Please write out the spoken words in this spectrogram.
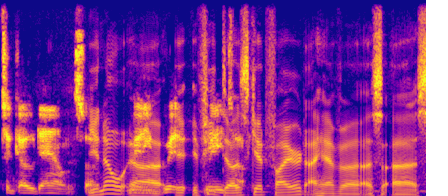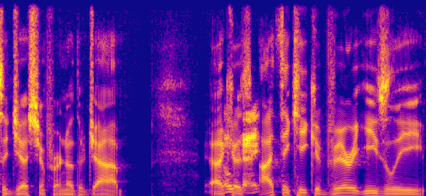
to go down. So You know, really, uh, really- if he really does tough. get fired, I have a suggestion for another job because Okay. I think he could very easily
